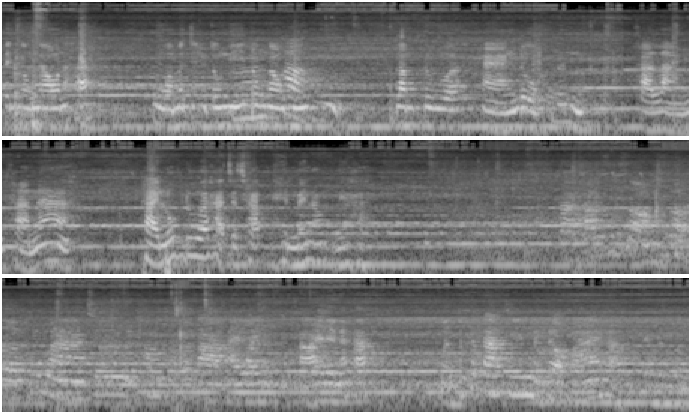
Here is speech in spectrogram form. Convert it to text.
เป็นเงาเงาๆนะคะ หัวมันจะอยู่ตรงนี้ตรงเงาหูลำตัวหางโด่งขึ้น ขาหลังขาหน้า ถ่ายรูปด้วยค่ะจะชัดเห็นไหมน้องเนี่ยค่ะค่ะถ้ำที่สองที่เราเดินขึ้นมาชื่อถ้ำตุ๊กตาไฮไลท์สุดท้ายเลยนะคะ เหมือนตุ๊กตาจีนเหมือนดอกไม้ค่ะเต็มไปหมดเลยอ๋อ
